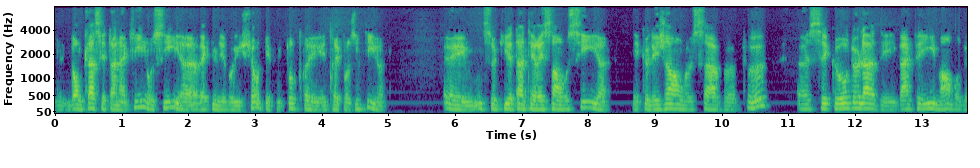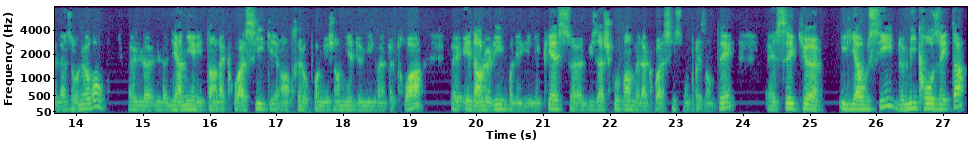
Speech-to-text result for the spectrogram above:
Donc là, c'est un acquis aussi avec une évolution qui est plutôt très, très positive. Et ce qui est intéressant aussi, euh, et que les gens savent peu, euh, c'est qu'au-delà des 20 pays membres de la zone euro, euh, le, dernier étant la Croatie qui est rentrée au 1er janvier 2023, et dans le livre, les, les pièces d'usage courant de la Croatie sont présentées, c'est qu'il y a aussi de micro-États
